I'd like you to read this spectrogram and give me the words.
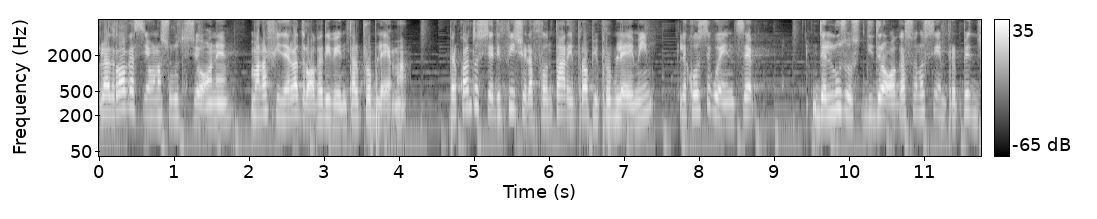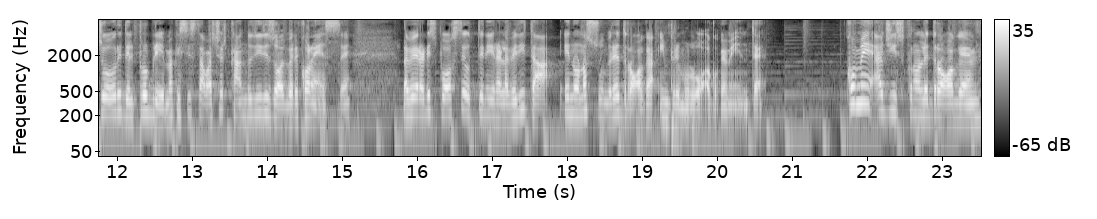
la droga sia una soluzione, ma alla fine la droga diventa il problema. Per quanto sia difficile affrontare i propri problemi, le conseguenze dell'uso di droga sono sempre peggiori del problema che si stava cercando di risolvere con esse. La vera risposta è ottenere la verità e non assumere droga in primo luogo, ovviamente. Come agiscono le droghe?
